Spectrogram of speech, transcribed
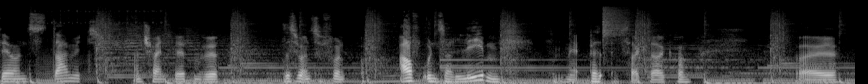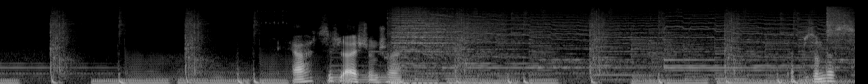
Der uns damit anscheinend helfen will, dass wir uns davon auf, unser Leben mehr besser klarkommen. Weil... Ja, ist nicht leicht anscheinend. Hat besonders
